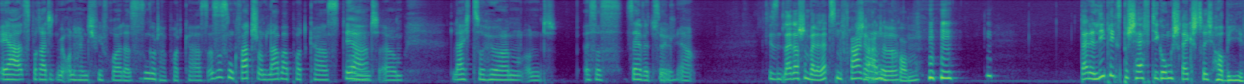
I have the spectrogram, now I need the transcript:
ja, es bereitet mir unheimlich viel Freude. Es ist ein guter Podcast. Es ist ein Quatsch- und Laber-Podcast Ja. und ähm, leicht zu hören und es ist sehr witzig, Schön. ja. Wir sind leider schon bei der letzten Frage Schade. angekommen. Deine Lieblingsbeschäftigung, Schrägstrich Hobby.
